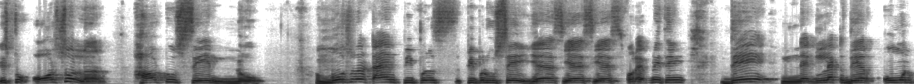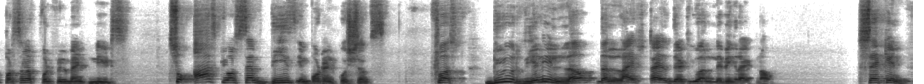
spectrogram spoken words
is to also learn how to say no. Most of the time people people who say yes yes yes for everything they neglect their own personal fulfillment needs. So ask yourself these important questions. First do you really love the lifestyle that you are living right now? Second,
